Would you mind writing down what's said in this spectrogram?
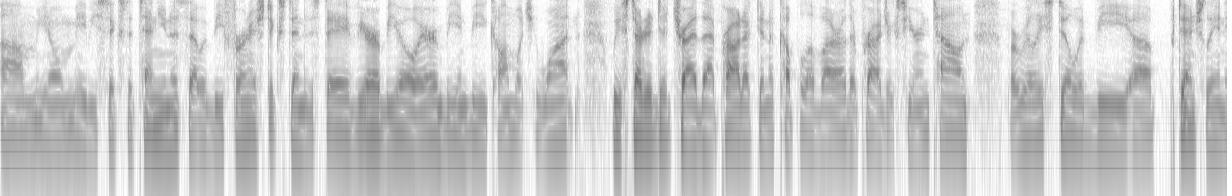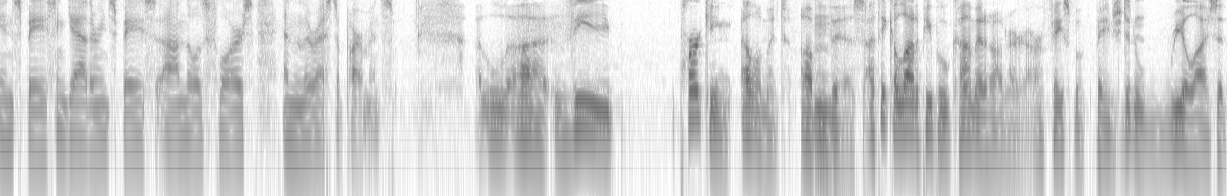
um, you know, maybe six to 10 units that would be furnished, extended stay, VRBO, Airbnb, call them what you want. We've started to try that product in a couple of our other projects here in town, but really still would be uh, potentially an in space and gathering space on those floors and then the rest apartments. Uh, the parking element of mm. this. I think a lot of people who commented on our, our Facebook page didn't realize that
